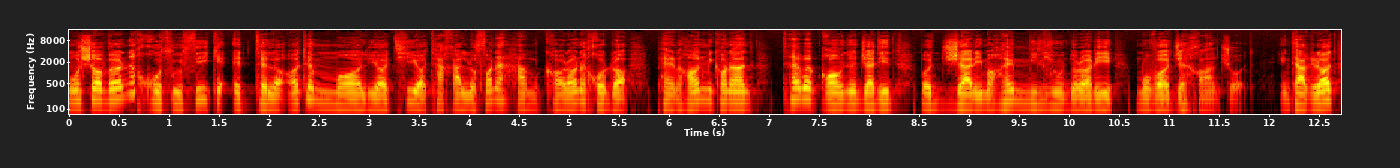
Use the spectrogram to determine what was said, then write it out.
مشاوران خصوصی که اطلاعات مالیاتی یا تخلفان همکاران خود را پنهان می کنند طبق قانون جدید با جریمه های میلیون دلاری مواجه خواهند شد. این تغییرات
